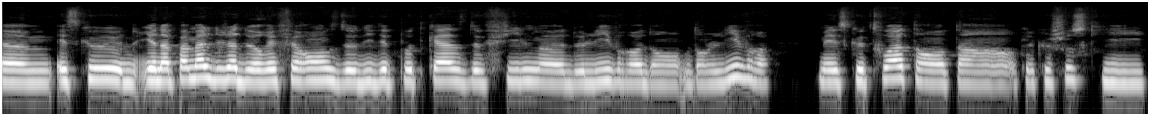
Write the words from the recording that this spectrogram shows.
euh, est-ce que il y en a pas mal déjà de références, d'idées de, podcasts, de films, de livres dans, dans le livre. Mais est-ce que toi, t'as as quelque chose qui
